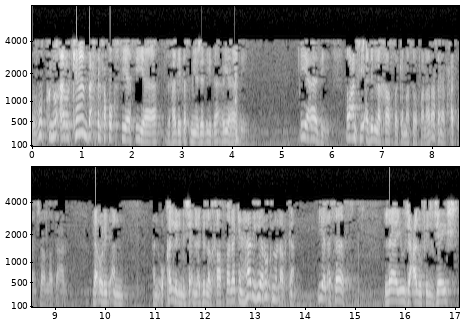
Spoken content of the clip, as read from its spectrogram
ركن أركان بحث الحقوق السياسية هذه تسمية جديدة هي هذه. هي هذه. طبعا في أدلة خاصة كما سوف نرى سنبحثها إن شاء الله تعالى. لا أريد أن أن أقلل من شأن الأدلة الخاصة لكن هذه هي ركن الأركان. هي الأساس. لا يجعل في الجيش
